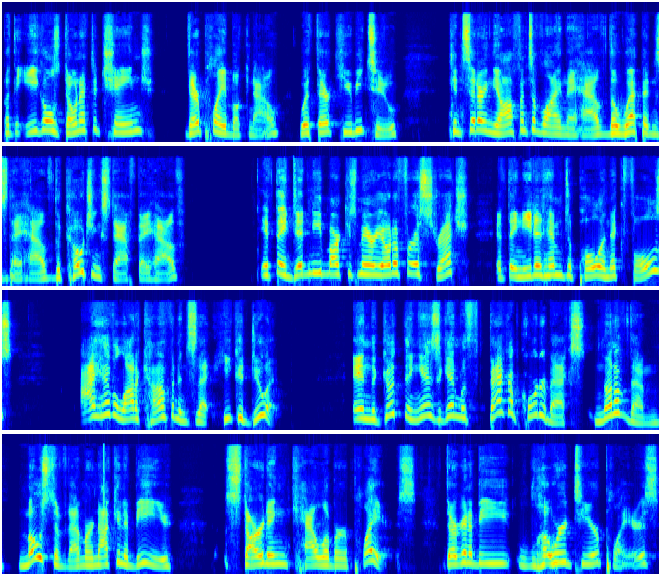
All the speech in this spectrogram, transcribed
But the Eagles don't have to change their playbook now with their QB2, considering the offensive line they have, the weapons they have, the coaching staff they have if they did need Marcus Mariota for a stretch, if they needed him to pull a Nick Foles, I have a lot of confidence that he could do it. And the good thing is, again, with backup quarterbacks, none of them, most of them, are not going to be starting caliber players. They're going to be lower tier players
